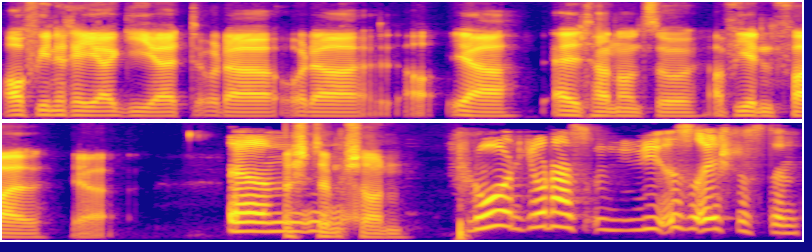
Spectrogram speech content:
auf ihn reagiert oder oder ja Eltern und so auf jeden Fall ja. Ähm, das stimmt schon Flo und Jonas, wie ist euch das denn?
